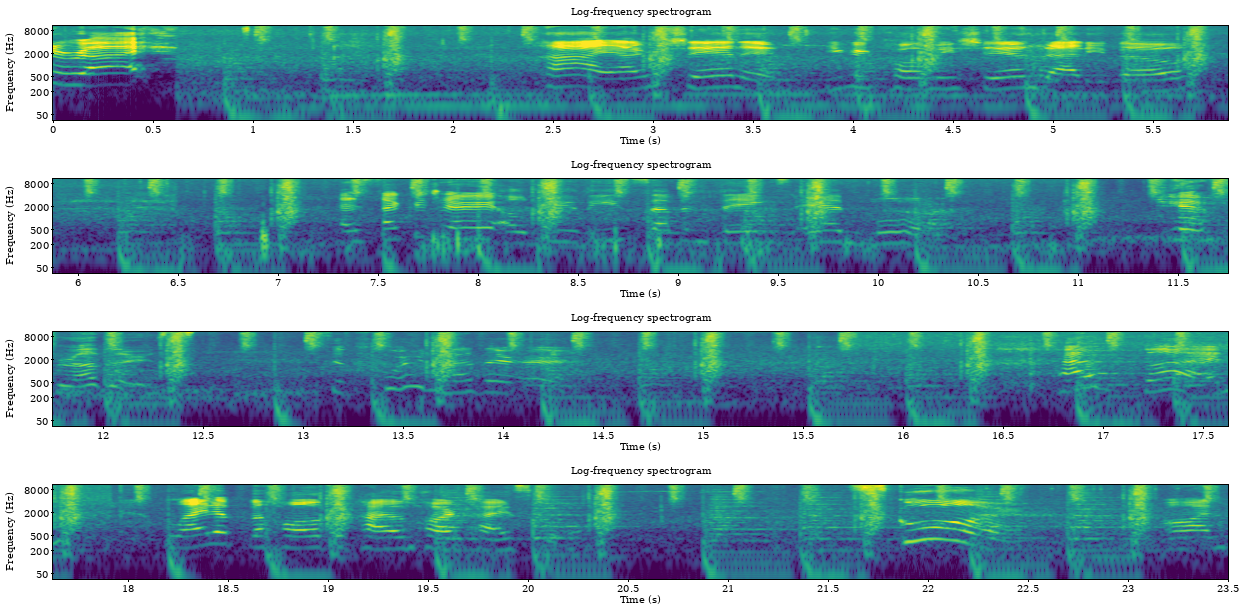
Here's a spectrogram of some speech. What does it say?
a ride? Hi, I'm Shannon. You can call me Shan Daddy though. As secretary, I'll do these seven things and more. Care for others. Support Mother Earth. Have fun. Light up the halls of Highland Park High School. Score on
